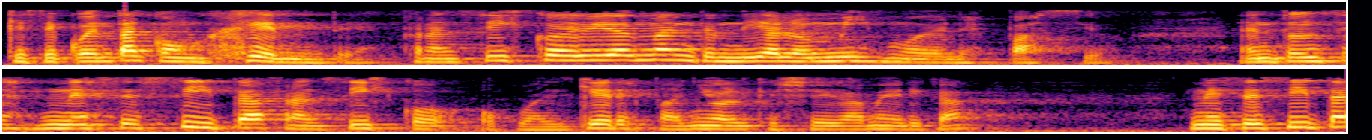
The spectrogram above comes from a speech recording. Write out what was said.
que se cuenta con gente. Francisco de Viedma entendía lo mismo del espacio. Entonces necesita, Francisco o cualquier español que llegue a América, necesita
